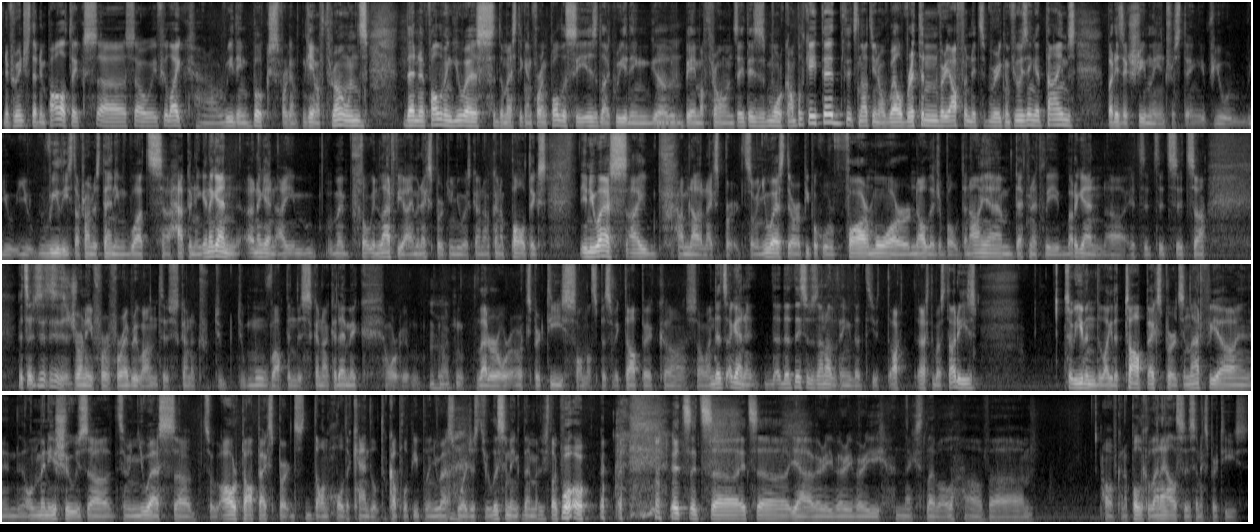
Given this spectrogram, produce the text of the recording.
And if you're interested in politics, uh, so if you like uh, reading books, for example, Game of Thrones, then following U.S. domestic and foreign policy is like reading uh, Mm-hmm. Game of Thrones. It is more complicated. It's not you know well written very often. It's very confusing at times, but it's extremely interesting if you you, you really start understanding what's uh, happening. And again, and again, I so in Latvia, I'm an expert in U.S. kind of kind of politics. In U.S., I I'm not an expert. So in U.S., there are people who are far more knowledgeable than I am, definitely. But again, uh, it's it's it's it's. Uh, it's a, is a journey for, for everyone to kind of to, to move up in this kind of academic or Mm-hmm. uh, letter or, or expertise on a specific topic. Uh, so, and that's again, it, th- this is another thing that you talked, asked about studies. So even the, like the top experts in Latvia and, and on many issues, uh, so in US, uh, so our top experts don't hold a candle to a couple of people in US who are just you listening to them and just like whoa, it's it's uh, it's uh, yeah very very very next level of um, of kind of political analysis and expertise.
